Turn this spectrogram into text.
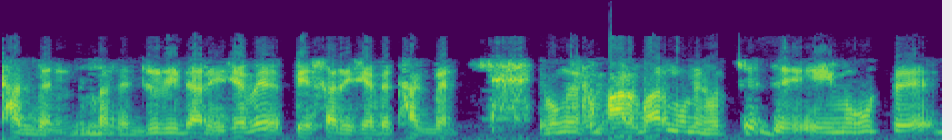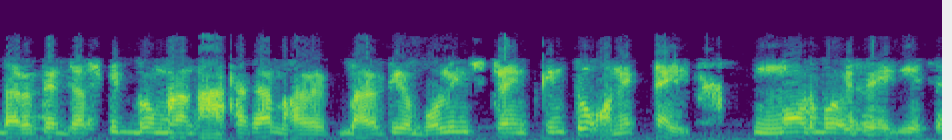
থাকবেন মানে জুরিদার হিসেবে পেশার হিসেবে থাকবেন। এবং বারবার মনে হচ্ছে যে এই মুহূর্তে ভারতের জসপ্রীত বুমরা না থাকা ভারত- ভারতীয় বোলিং স্ট্রেংথ কিন্তু অনেকটাই নড়বড়ে হয়ে গিয়েছে।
